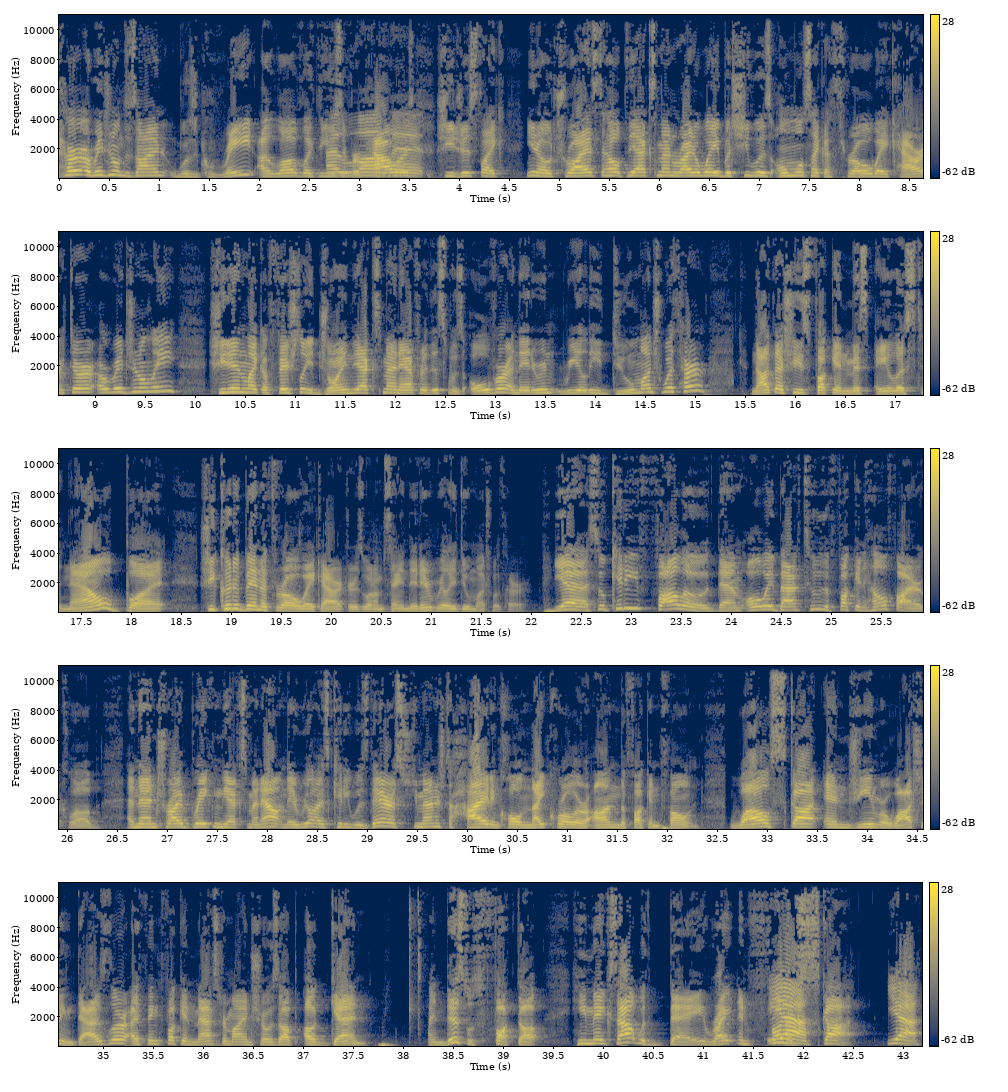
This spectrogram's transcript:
her original design was great. I love like the use I of her powers. it. She just like, you know, tries to help the X-Men right away, but she was almost like a throwaway character originally. She didn't like officially join the X-Men after this was over and they didn't really do much with her. Not that she's fucking Miss A-list now, but she could have been a throwaway character is what I'm saying. They didn't really do much with her. Yeah, so Kitty followed them all the way back to the fucking Hellfire Club and then tried breaking the X-Men out and they realized Kitty was there, so she managed to hide and call Nightcrawler on the fucking phone. While Scott and Jean were watching Dazzler, I think fucking Mastermind shows up again. And this was fucked up. He makes out with Bay right in front Yeah. of Scott. Yeah.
